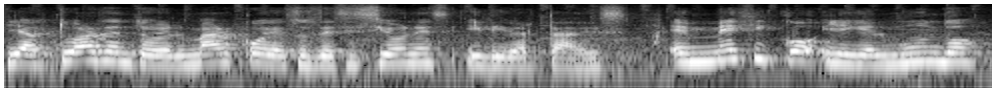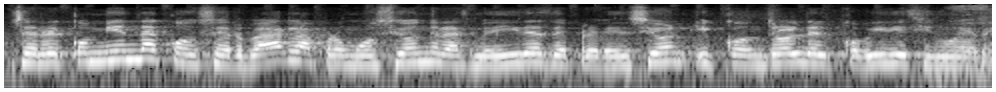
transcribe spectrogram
y actuar dentro del marco de sus decisiones y libertades. En México y en el mundo se recomienda conservar la promoción de las medidas de prevención y control del COVID-19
